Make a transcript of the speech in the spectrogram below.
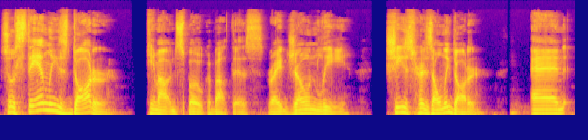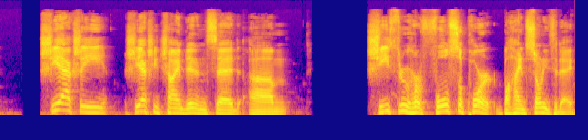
So Stan Lee's daughter came out and spoke about this, right? Joan Lee. She's his only daughter, and she actually she actually chimed in and said um, she threw her full support behind Sony today,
